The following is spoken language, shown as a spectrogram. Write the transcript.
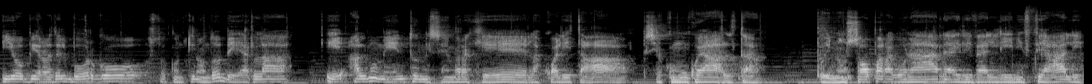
io birra del borgo sto continuando a berla e al momento mi sembra che la qualità sia comunque alta. Poi non so paragonare ai livelli iniziali,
